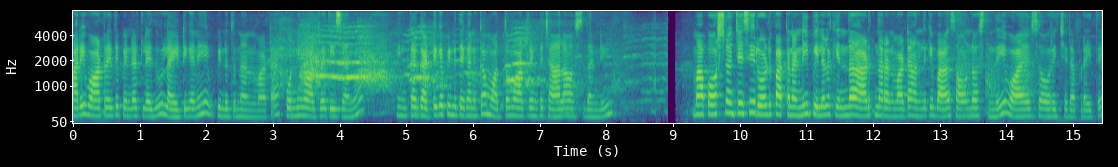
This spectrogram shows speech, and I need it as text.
మరీ వాటర్ అయితే పిండట్లేదు లైట్గానే పిండుతున్నాను అనమాట కొన్ని వాటరే తీసాను ఇంకా గట్టిగా పిండితే కనుక మొత్తం వాటర్ ఇంకా చాలా వస్తుందండి. మా పోర్షన్ వచ్చేసి రోడ్డు పక్కనండి. పిల్లలు కింద ఆడుతున్నారనమాట అందుకే బాగా సౌండ్ వస్తుంది వాయిస్ ఓవర్ ఇచ్చేటప్పుడు అయితే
